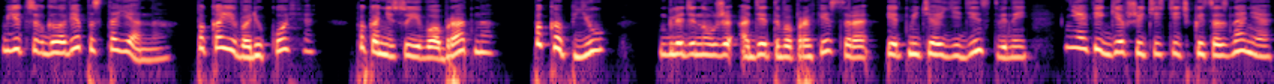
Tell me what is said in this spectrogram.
Бьются в голове постоянно, пока я варю кофе, пока несу его обратно, пока пью, глядя на уже одетого профессора и отмечая единственной, не офигевшей частичкой сознания,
